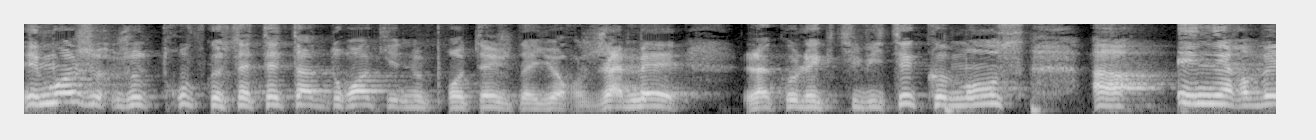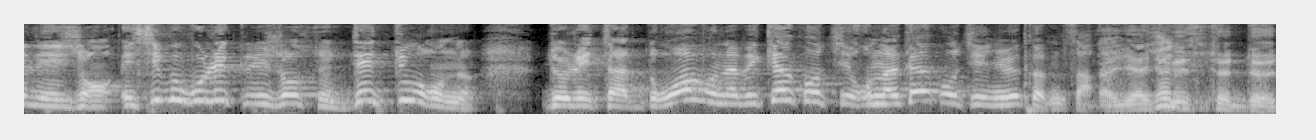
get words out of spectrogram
Et moi, je, trouve que cet état de droit qui ne protège d'ailleurs jamais la collectivité commence à énerver les gens. Et si vous voulez que les gens se détournent de l'état de droit, vous n'avez qu'à continuer, on n'a qu'à continuer comme ça. Il y a juste deux,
